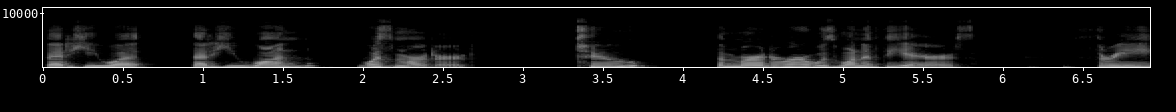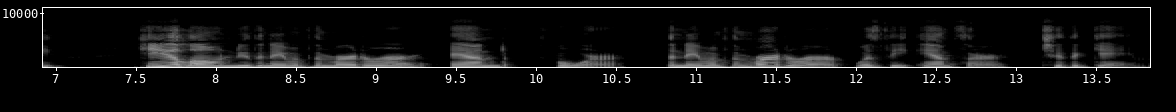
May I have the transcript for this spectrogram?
that he what that he one was murdered. Two, the murderer was one of the heirs. Three, he alone knew the name of the murderer, and 4. The name of the murderer was the answer to the game.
